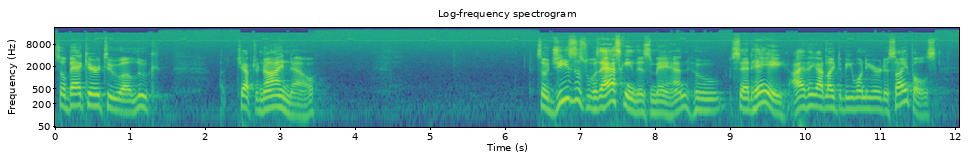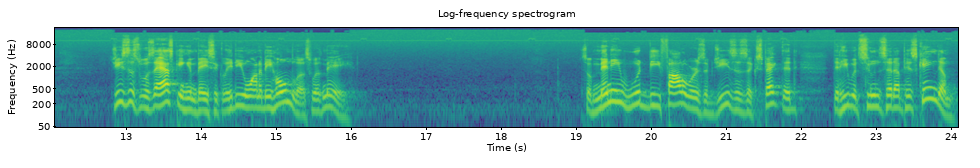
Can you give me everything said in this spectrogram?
So back here to uh, Luke chapter 9 now. So Jesus was asking this man who said, Hey, I think I'd like to be one of your disciples. Jesus was asking him basically, Do you want to be homeless with me? So many would be followers of Jesus expected that he would soon set up his kingdom.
